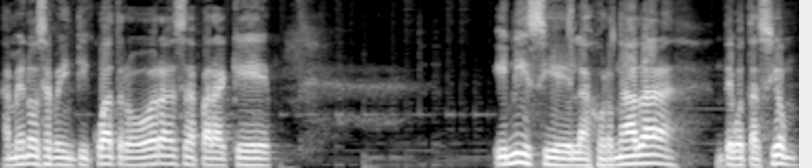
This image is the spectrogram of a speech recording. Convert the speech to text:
a menos de 24 horas para que inicie la jornada de votación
